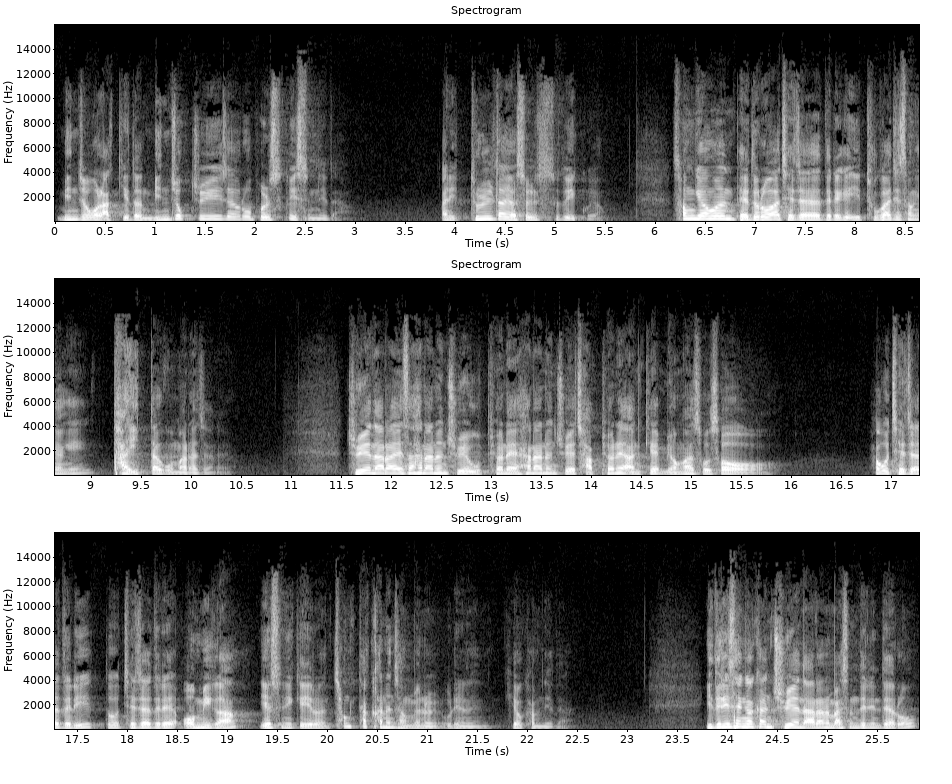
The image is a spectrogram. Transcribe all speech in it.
민족을 아끼던 민족주의자로 볼 수도 있습니다. 아니 둘 다였을 수도 있고요. 성경은 베드로와 제자들에게 이 두 가지 성향이 다 있다고 말하잖아요. 주의 나라에서 하나는 주의 우편에 하나는 주의 좌편에 앉게 명하소서 하고 제자들이 또 제자들의 어미가 예수님께 이런 청탁하는 장면을 우리는 기억합니다. 이들이 생각한 주의 나라는 말씀드린 대로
